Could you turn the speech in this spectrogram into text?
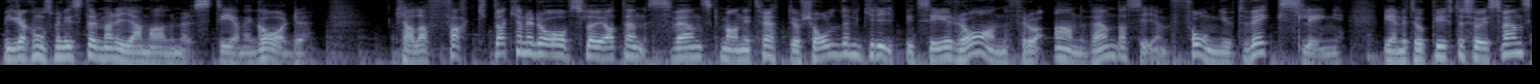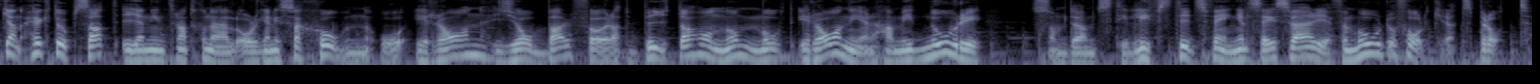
Migrationsminister Maria Malmer Stenegard. Kalla fakta kan idag avslöja att en svensk man i 30-årsåldern gripits i Iran för att användas i en fångutväxling. Enligt uppgifter så är svensken högt uppsatt i en internationell organisation och Iran jobbar för att byta honom mot iraniern Hamid Nouri som dömts till livstidsfängelse i Sverige för mord och folkrättsbrott.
